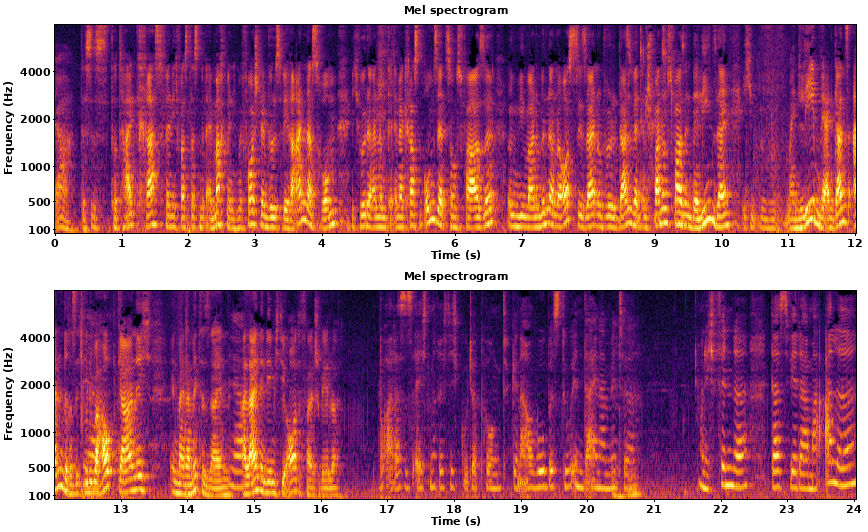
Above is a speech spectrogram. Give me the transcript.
ja, das ist total krass, finde ich, was das mit einem macht. Wenn ich mir vorstellen würde, es wäre andersrum, ich würde in, einem, in einer krassen Umsetzungsphase irgendwie in Warnemünde an der Ostsee sein und würde dann, wenn Entspannungsphase in Berlin sein, ich, mein Leben wäre ein ganz anderes. Ich würde ja. überhaupt gar nicht in meiner Mitte sein, ja. allein indem ich die Orte falsch wähle. Boah, das ist echt ein richtig guter Punkt. Genau, wo bist du in deiner Mitte? Mhm. Und ich finde, dass wir da mal alle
